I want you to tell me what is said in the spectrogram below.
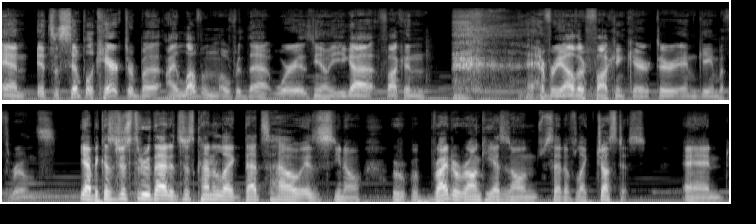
And it's a simple character, but I love him over that. Whereas you know you got fucking every other fucking character in Game of Thrones. yeah, because just through that, it's just kind of like that's how is you know, right or wrong, he has his own set of like justice, and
